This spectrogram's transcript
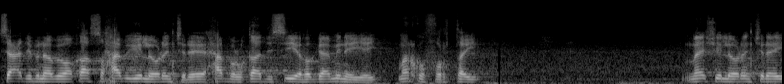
Sacd ibnu abi waqaas saxaabigii la odhan jiray ee xarbulqaadisiya hogaaminayey markuu furtay meeshii la odhan jiray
